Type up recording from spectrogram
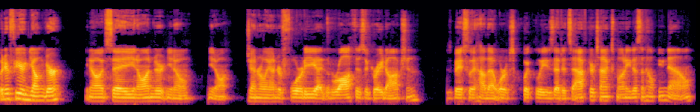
But if you're younger, you know, I'd say you know under you know you know generally under forty, uh, the Roth is a great option. Because basically how that works quickly is that it's after tax money, doesn't help you now,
